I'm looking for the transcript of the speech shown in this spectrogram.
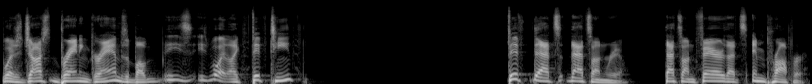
what is Josh Brandon Graham's above? He's he's what like fifteenth. Fifth. That's that's unreal. That's unfair. That's improper.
